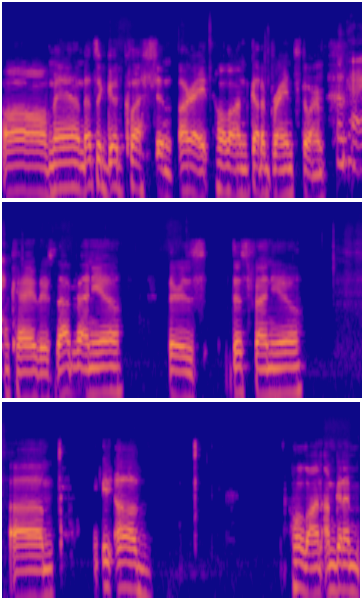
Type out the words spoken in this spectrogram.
Oh man, that's a good question. All right, hold on, got to brainstorm. Okay. Okay, there's that venue. There's this venue. Um, um, hold on, I'm gonna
